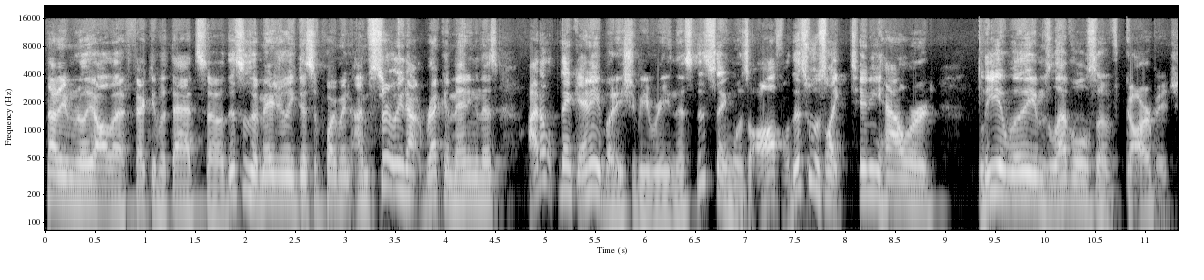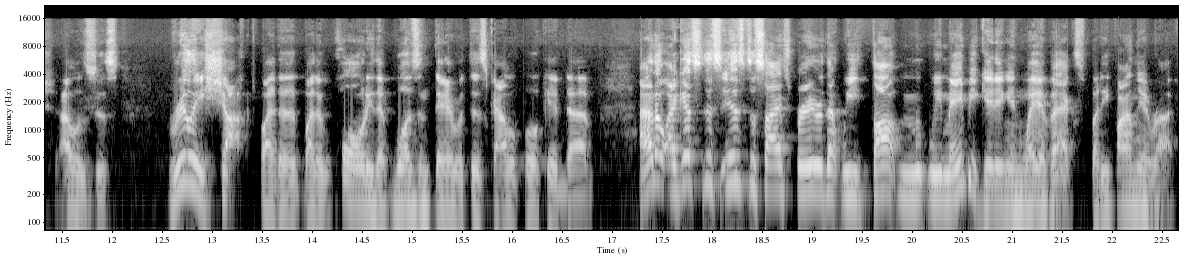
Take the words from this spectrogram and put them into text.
Not even really all that effective with that. So this is a major league disappointment. I'm certainly not recommending this. I don't think anybody should be reading this. This thing was awful. This was like Tini Howard, Leah Williams levels of garbage. I was just really shocked by the by the quality that wasn't there with this comic book. And uh, I don't know. I guess this is the Si Spurrier that we thought m- we may be getting in Way of X, but he finally arrived.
